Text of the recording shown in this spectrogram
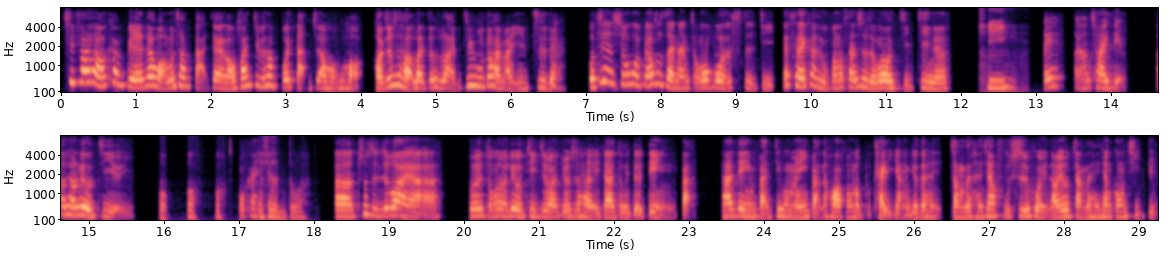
新番还要看别人在网络上打架，老番基本上不会打架，好不好？好就是好，烂就是烂，几乎都还蛮一致的。我之前说过，标速宅男总共播了四季，再猜猜看鲁邦三世总共有几季呢？七。哎，好像差一点，好像六季而已。哦哦哦，我看一下，很多。呃，除此之外啊，除了总共有六季之外，就是还有一大堆的电影版。它电影版几乎每一版的画风都不太一样，有的很长得很像浮世绘，然后又长得很像宫崎骏。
